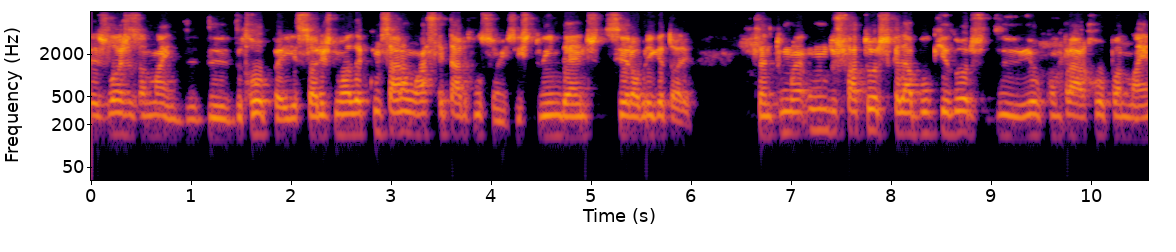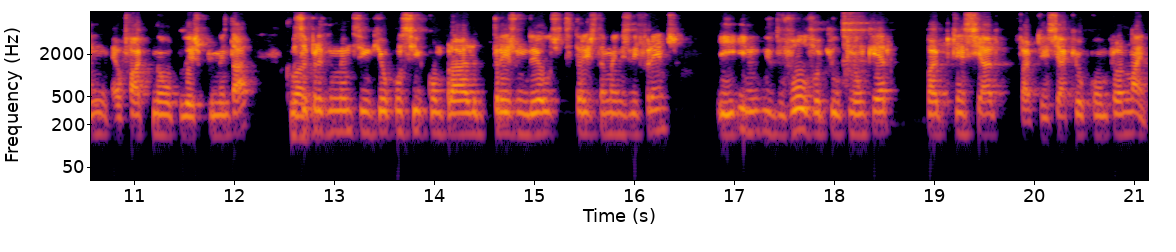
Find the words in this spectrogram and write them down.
as lojas online de, de, de, roupa e acessórios de moda começaram a aceitar devoluções, isto ainda antes de ser obrigatório. Portanto, uma, um dos fatores, se calhar, bloqueadores de eu comprar roupa online é o facto de não o poder experimentar, claro. mas a partir do momento em que eu consigo comprar três modelos de três tamanhos diferentes e, e devolvo aquilo que não quero, vai potenciar, vai potenciar que eu compre online.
